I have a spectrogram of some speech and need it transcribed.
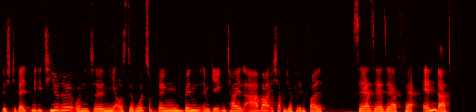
durch die Welt meditiere und äh, nie aus der Ruhe zu bringen bin. Im Gegenteil, aber ich habe mich auf jeden Fall sehr, sehr, sehr verändert,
